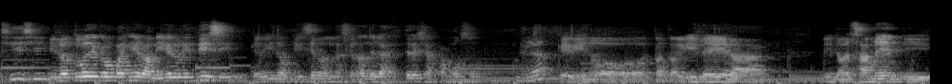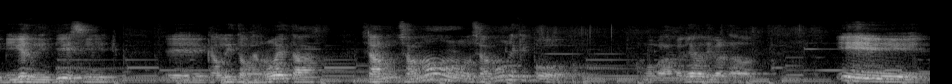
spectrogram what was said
Sí, sí. Y lo tuve de compañero a Miguel Brindisi, que vino, que hicieron el Nacional de las Estrellas famoso, Que vino el Pato Aguilera, vino Alzamendi, Miguel Brindisi, eh, Carlitos Berrueta. Se armó, se, armó, se armó un equipo como para pelear a Libertadores. Y,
